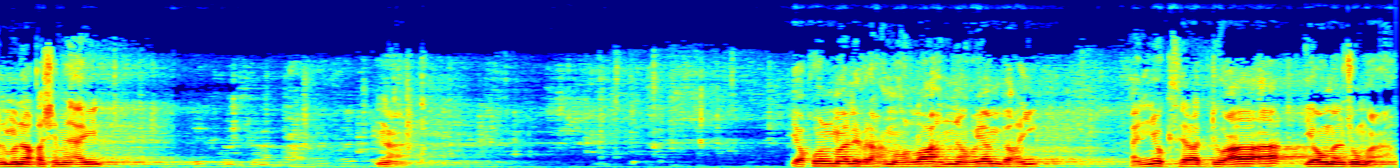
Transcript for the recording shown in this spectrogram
المناقشة من أين؟ نعم. يقول المؤلف رحمه الله إنه ينبغي أن يكثر الدعاء يوم الجمعة.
